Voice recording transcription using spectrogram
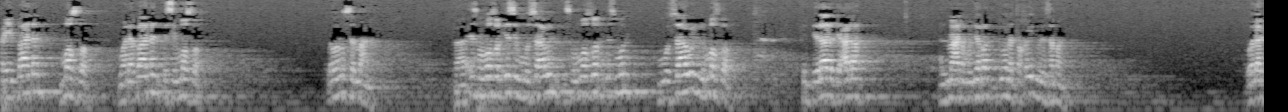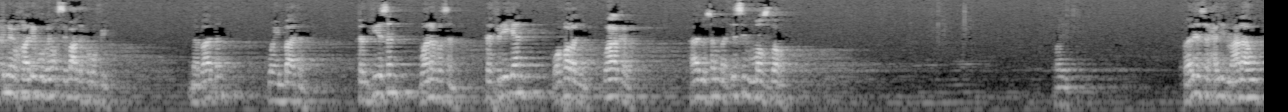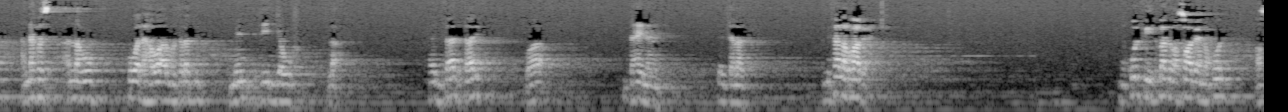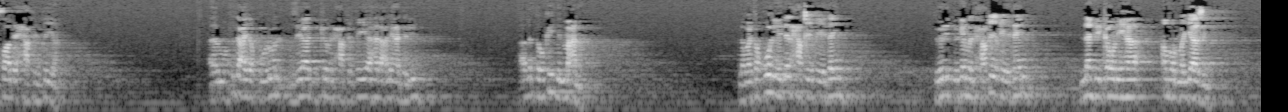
فإنباتا مصدر ونباتا اسم مصدر. لو نفس المعنى. فاسم المصدر اسم مساوي اسم المصدر اسم مساوي للمصدر في الدلالة على المعنى مجرد دون تقييد من الزمان ولكنه يخالفه بنقص بعض حروفه. نباتا وإنباتا. تنفيسا ونفسا. تفريجا وفرجا. وهكذا. هذا يسمى اسم مصدر. طيب. فليس الحديث معناه النفس أنه هو الهواء المتردد من ذي الجوف. لا. هذا الثالث وانتهينا. منه الثلاثة المثال الرابع. نقول في إثبات الأصابع نقول أصابع حقيقية. المبتدع يقولون زيادة الكلمة الحقيقية هل عليها دليل؟ هذا توكيد بالمعنى. لما تقول يدين حقيقيتين تريد بكلمة حقيقيتين نفي كونها أمر مجازي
